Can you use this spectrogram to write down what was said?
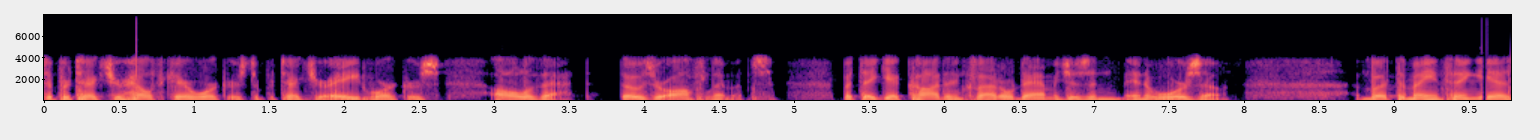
to protect your healthcare workers, to protect your aid workers. All of that. Those are off limits. But they get caught in collateral damages in, in a war zone. But the main thing is,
